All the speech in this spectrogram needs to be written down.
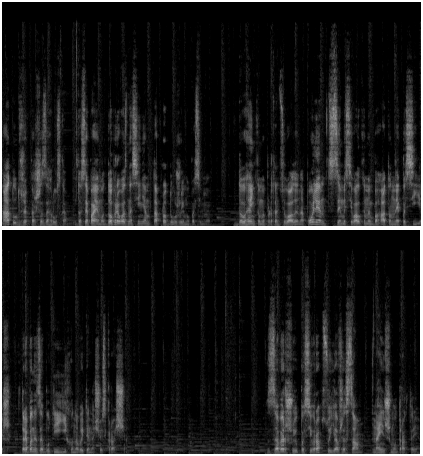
А тут вже перша загрузка. Досипаємо добрива з насінням та продовжуємо посівну. Довгенько ми протанцювали на полі, з цими сівалками багато не посієш. Треба не забути їх оновити на щось краще. Завершую посів рапсу я вже сам на іншому тракторі.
